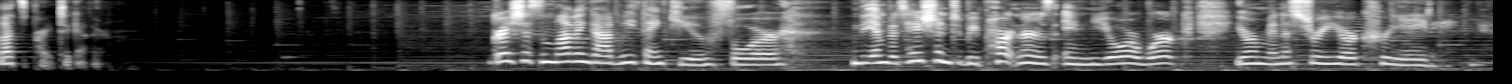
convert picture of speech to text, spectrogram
Let's pray together. Gracious and loving God, we thank you for the invitation to be partners in your work, your ministry, your creating.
